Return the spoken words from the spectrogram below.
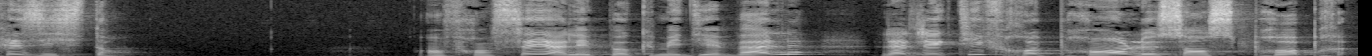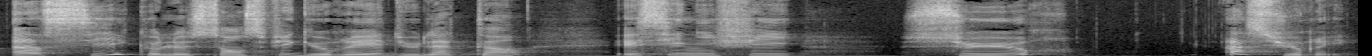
résistant. En français, à l'époque médiévale, l'adjectif reprend le sens propre ainsi que le sens figuré du latin et signifie sûr, assuré.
